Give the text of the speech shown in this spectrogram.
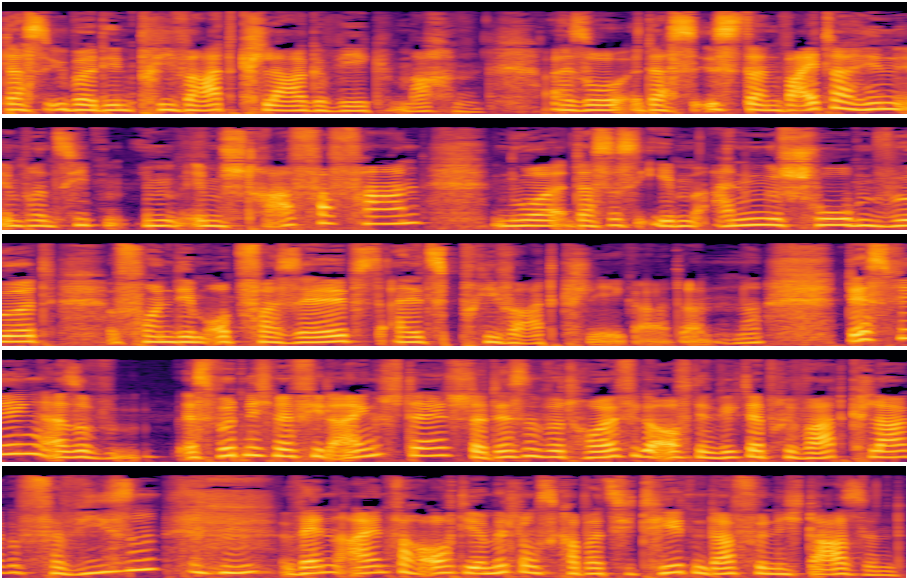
das über den Privatklageweg machen. Also das ist dann weiterhin im Prinzip im, im, Strafverfahren, nur dass es eben angeschoben wird von dem Opfer selbst als Privatkläger dann. Ne? Deswegen, also es wird nicht mehr viel eingestellt, stattdessen wird häufiger auf den Weg der Privatklage verwiesen, mhm. wenn einfach auch die Ermittlungskapazitäten dafür nicht da sind.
